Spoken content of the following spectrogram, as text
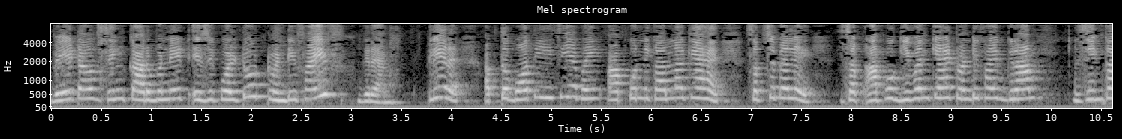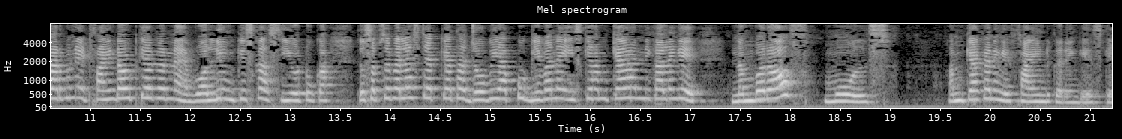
Weight of zinc carbonate is equal to twenty five gram clear है? अब तो बहुत ही इजी है भाई। आपको निकालना क्या है? सबसे पहले, सब, आपको गिवन क्या है? Twenty five gram zinc carbonate find out क्या करना है? वॉल्यूम किसका? सीओ टू का। तो सबसे पहला स्टेप क्या था? जो भी आपको गिवन है, इसके हम क्या निकालेंगे? नंबर ऑफ़ मोल्स हम क्या करेंगे? फाइंड करेंगे इसके।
